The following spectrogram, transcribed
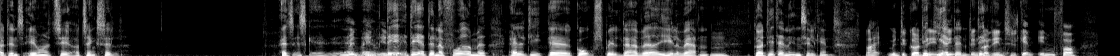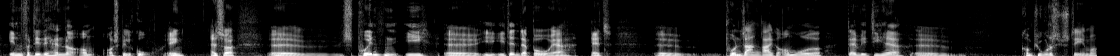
øh, dens evne til at tænke selv? Altså, skal, Men ind- det, det, at den er fodret med alle de øh, gode spil, der har været i hele verden, mm. gør det den intelligent? nej, men det gør, Det den, den- den, det- gør det intelligent inden for, inden for det, det handler om at spille god. Ikke? Altså, øh, pointen i, øh, i, i den der bog er, at øh, på en lang række områder, der vil de her øh, computersystemer,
